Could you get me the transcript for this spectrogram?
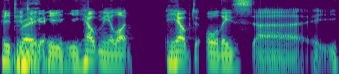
he, did, right. he he helped me a lot he helped all these. Uh, he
